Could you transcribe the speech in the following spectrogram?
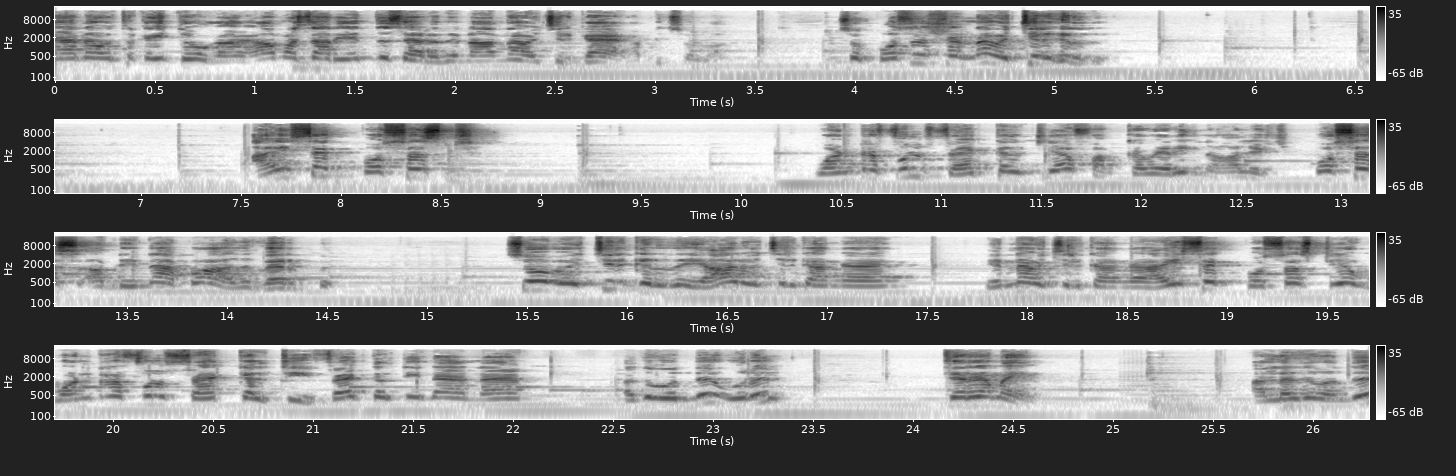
யாரா ஒருத்தர் கை தூங்க ஆமா சார் எந்த சார் அது? நான் தான் வச்சிருக்கேன் அப்படின்னு சொல்லுவாங்க. ஸோ பொசஷன்னா வச்சிருக்கிறது. Isaac possessed wonderful faculty of acquiring knowledge possess அப்படின்னா அப்போ அது வெர்பு ஸோ வச்சிருக்கிறது யார் வச்சிருக்காங்க? என்ன வச்சிருக்காங்க? Isaac possessed a wonderful faculty ஃபேக்கல்ட்டினா என்ன? அது வந்து ஒரு திறமை அல்லது வந்து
